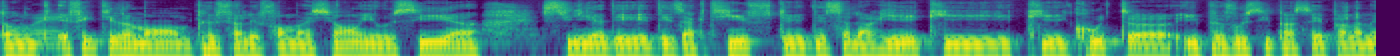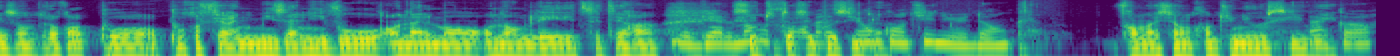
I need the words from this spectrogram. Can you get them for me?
Donc, effectivement, on peut faire les formations et aussi, euh, s'il y a des, des actifs, des, des, salariés qui, qui écoutent, euh, ils peuvent aussi passer par la Maison de l'Europe pour, pour faire une mise à niveau en allemand, en anglais, etc. C'est tout à fait possible. continue, donc formation continue aussi, oui. D'accord.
